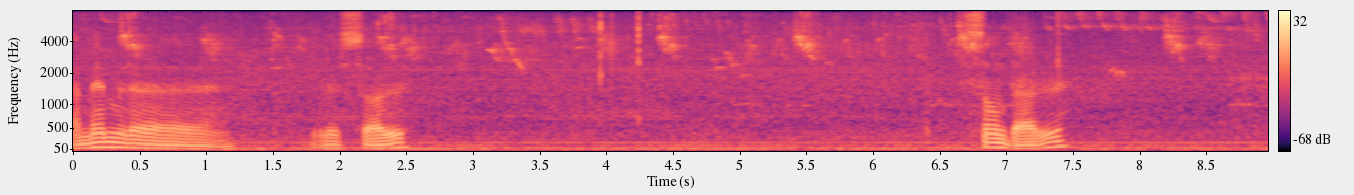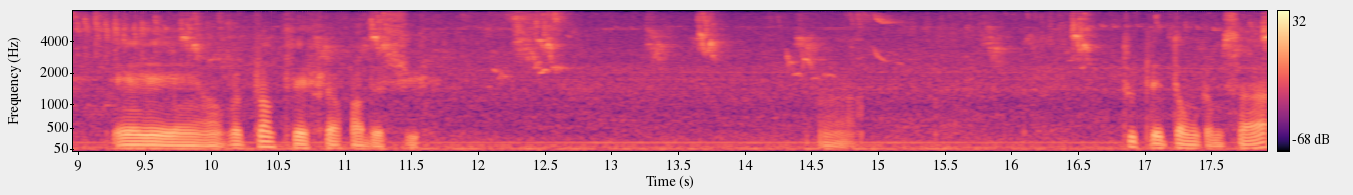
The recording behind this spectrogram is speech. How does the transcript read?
à même le sol. Et on replante les fleurs par-dessus. Toutes les tombes comme ça,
